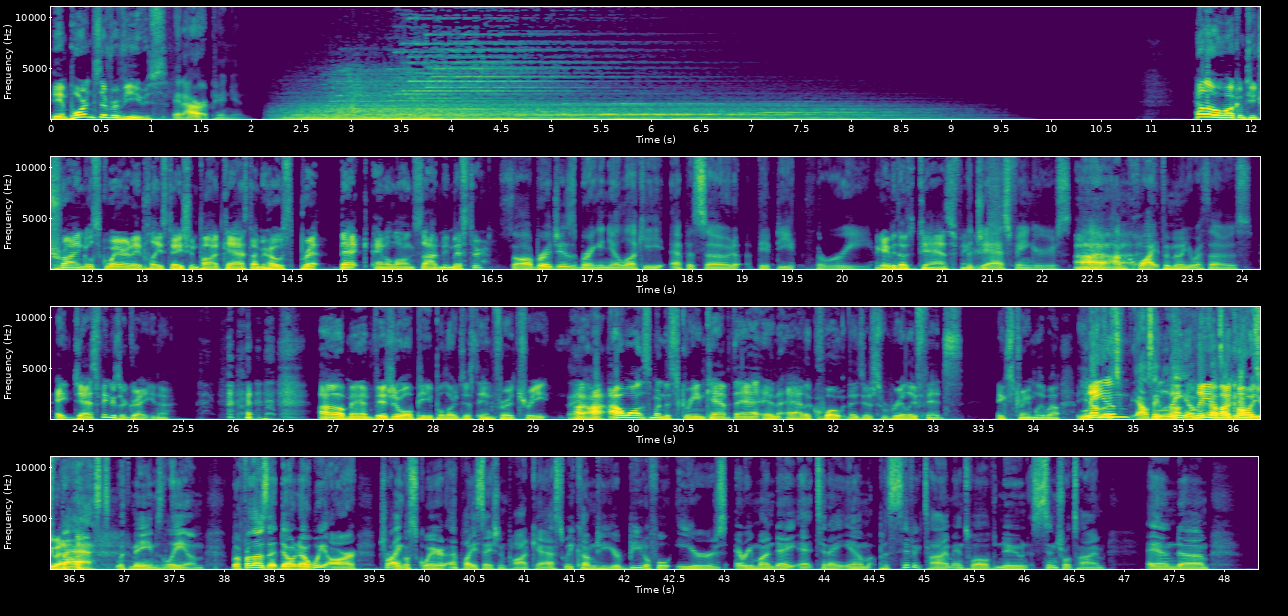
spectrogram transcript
The importance of reviews. in our opinion. Hello and welcome to Triangle Squared, a PlayStation podcast. I'm your host, Brett Beck, and alongside me, Mister. Saul Bridges bringing you lucky episode 53. I gave you those jazz fingers. The jazz fingers. Uh, I, I'm quite familiar with those. Hey, jazz fingers are great, you know. oh man, visual people are just in for a treat. I, I. I want someone to screen cap that and add a quote that just really fits extremely well. You Liam, I'll say Liam. Liam, I'll I call you out. fast with memes, Liam. But for those that don't know, we are Triangle Squared, a PlayStation podcast. We come to your beautiful ears every Monday at 10 a.m. Pacific time and 12 noon Central time. And um,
